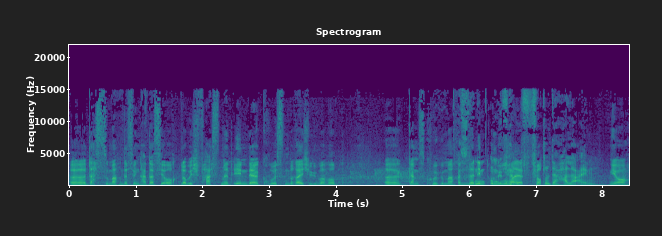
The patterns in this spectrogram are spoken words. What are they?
äh, das zu machen. Deswegen hat das hier auch, glaube ich, fast mit in der größten Bereiche überhaupt äh, ganz cool gemacht. Also der nimmt ungefähr mal- ein Viertel der Halle ein. Ja,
